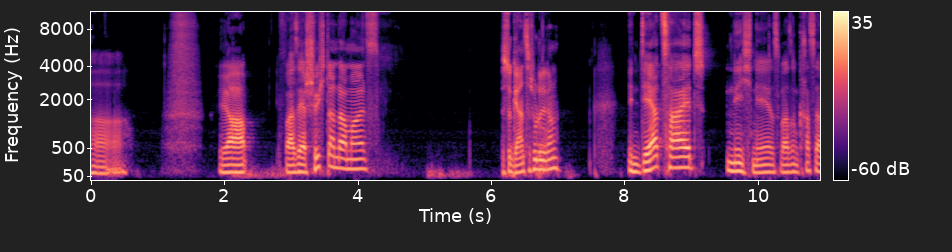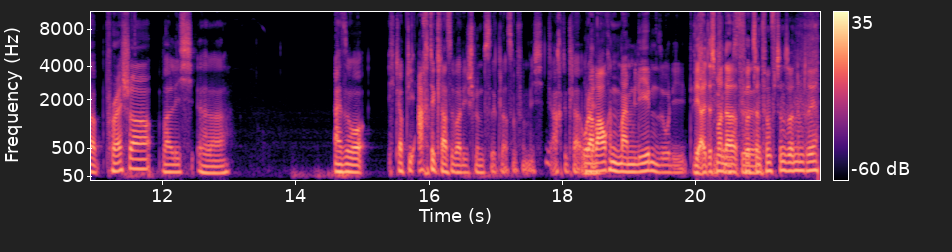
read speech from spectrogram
Äh, ja, ich war sehr schüchtern damals. Bist du gern zur Schule gegangen? In der Zeit nicht, nee, es war so ein krasser Pressure, weil ich, äh, also, ich glaube, die achte Klasse war die schlimmste Klasse für mich. Die achte Klasse. Oder Okay. war auch in meinem Leben so die. die Wie alt ist man da? schlimmste- 14, 15 so in dem Dreh?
